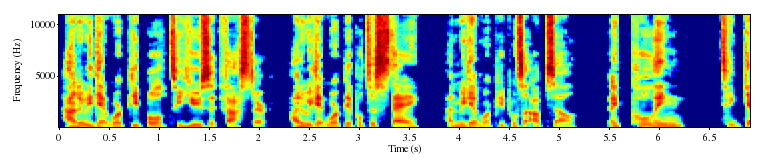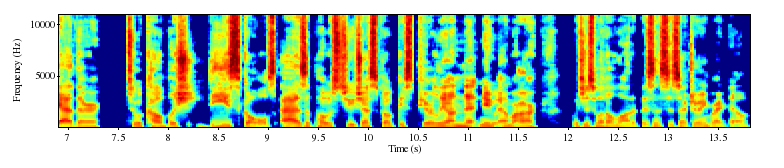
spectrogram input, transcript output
How do we get more people to use it faster? How do we get more people to stay? How do we get more people to upsell and pulling together to accomplish these goals as opposed to just focus purely on net new MRR, which is what a lot of businesses are doing right now.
